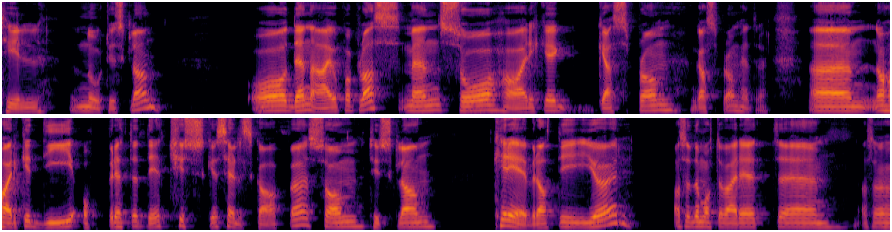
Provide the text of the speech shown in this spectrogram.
til Nord-Tyskland. Og den er jo på plass, men så har ikke Gazprom Gazprom heter det. Um, nå har ikke de opprettet det tyske selskapet som Tyskland krever at de gjør. Altså det måtte være et uh, altså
